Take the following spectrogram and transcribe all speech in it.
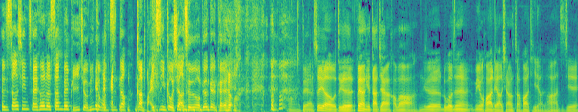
很伤心才喝了三杯啤酒，你怎么知道？干白痴，你给我下车，我不要跟你开了。哦，对啊，所以啊，我这个分享给大家好不好？你的如果真的没有话聊，想要找话题聊的话，直接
